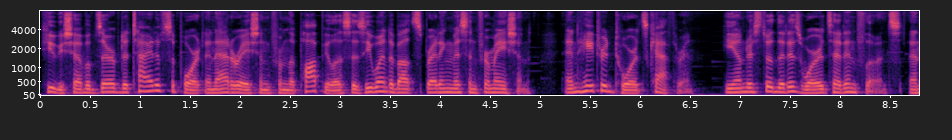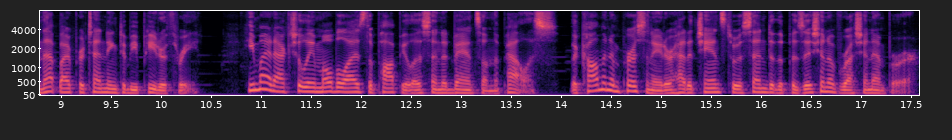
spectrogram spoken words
Pugachev observed a tide of support and adoration from the populace as he went about spreading misinformation and hatred towards Catherine. He understood that his words had influence, and that by pretending to be Peter III, he might actually mobilize the populace and advance on the palace. The common impersonator had a chance to ascend to the position of Russian emperor.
